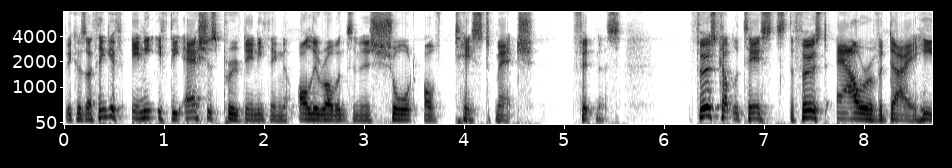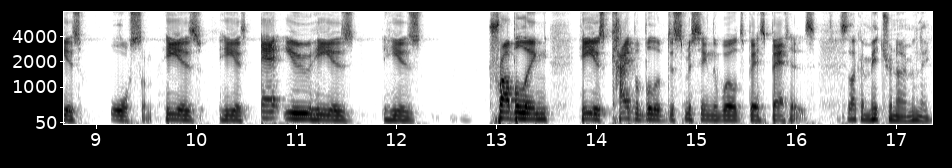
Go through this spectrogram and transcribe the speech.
because I think if any if the Ashes proved anything, that Ollie Robinson is short of test match fitness. First couple of tests, the first hour of a day, he is awesome. He is he is at you. He is he is troubling. He is capable of dismissing the world's best batters. It's like a metronome, isn't he?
